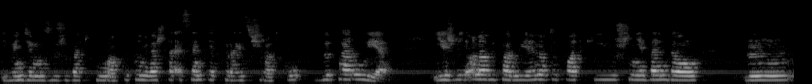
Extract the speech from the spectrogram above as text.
i będziemy zużywać pół roku, ponieważ ta esencja, która jest w środku, wyparuje. Jeżeli ona wyparuje, no to płatki już nie będą mm,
